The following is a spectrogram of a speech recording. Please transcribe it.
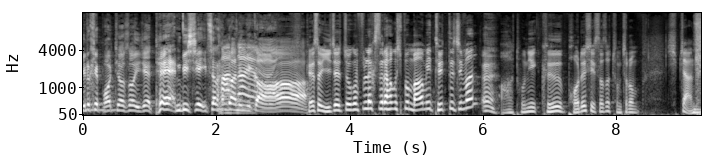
이렇게 버텨서 이제 대 MBC에 입사를 한 거. 아닙니까? 그래서 이제 조금 flex를 하고 싶은 마음이 들뜨지만 예. 아 돈이 그 버릇이 있어서 좀처럼 쉽지 않네요.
